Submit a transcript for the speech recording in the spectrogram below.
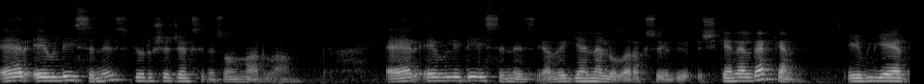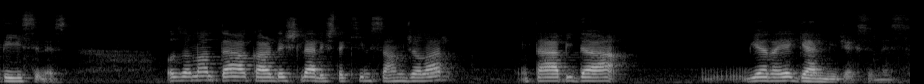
Eğer evliyseniz görüşeceksiniz onlarla. Eğer evli değilsiniz ya ve genel olarak söylüyor. Genel derken evli eğer değilsiniz. O zaman daha kardeşler işte kimse amcalar daha bir daha bir araya gelmeyeceksiniz.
